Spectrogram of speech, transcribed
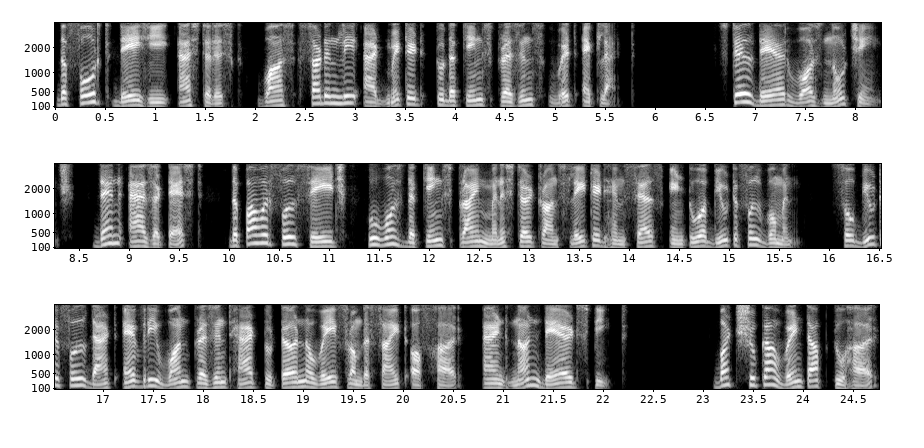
The fourth day he, asterisk, was suddenly admitted to the king's presence with eclat. Still there was no change. Then as a test, the powerful sage, who was the king's prime minister translated himself into a beautiful woman, so beautiful that every one present had to turn away from the sight of her, and none dared speak. But Shuka went up to her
